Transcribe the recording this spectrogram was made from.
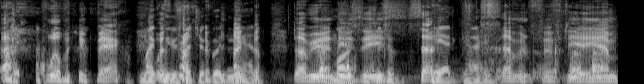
Uh, we'll be back. Michael, you're such a good man. Mark is WNDZ such a bad guy. 750 AM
